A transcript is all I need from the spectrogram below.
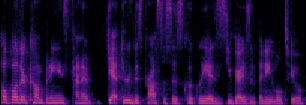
help other companies kind of get through this process as quickly as you guys have been able to?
